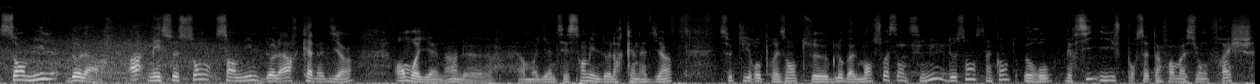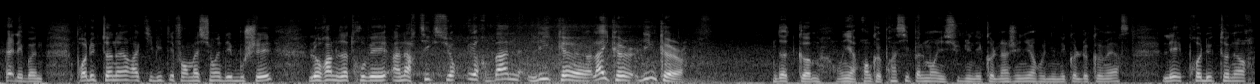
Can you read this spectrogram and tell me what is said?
100 000 dollars. Ah, mais ce sont 100 000 dollars canadiens en moyenne. Hein, en moyenne, c'est 100 000 dollars canadiens, ce qui représente euh, globalement 66 250 euros. Merci Yves pour cette information fraîche, elle est bonne. Product Owner, activité, formation et débouchés. Laura nous a trouvé un article sur Urban Linker. Linker on y apprend que principalement issus d'une école d'ingénieur ou d'une école de commerce, les product owners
